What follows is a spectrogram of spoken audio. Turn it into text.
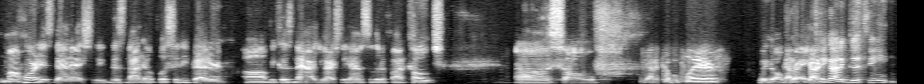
my Hornets, that actually does not help us any better um, because now you actually have a solidified coach. Uh, so you got a couple players. We're gonna got pray. A, they got a good team.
